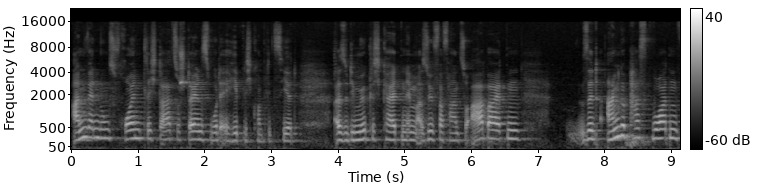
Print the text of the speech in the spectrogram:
anwendungsfreundlich darzustellen. Es wurde erheblich kompliziert. Also die Möglichkeiten im Asylverfahren zu arbeiten, sind angepasst worden,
